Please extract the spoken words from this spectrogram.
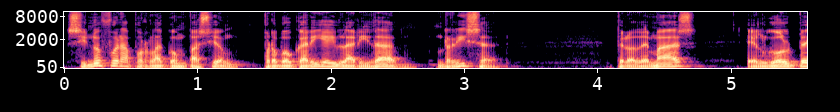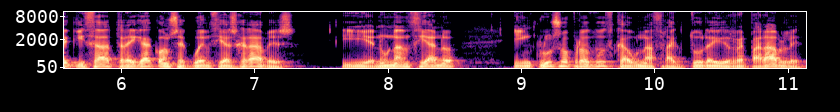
Si no fuera por la compasión, provocaría hilaridad, risa. Pero además, el golpe quizá traiga consecuencias graves y en un anciano incluso produzca una fractura irreparable.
